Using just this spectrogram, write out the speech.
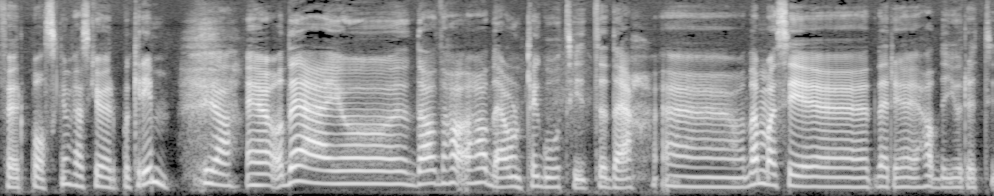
før påsken, for jeg skal gjøre på krim. Ja. Eh, og det er jo Da hadde jeg ordentlig god tid til det. Eh, og da må jeg si eh, dere hadde gjort et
